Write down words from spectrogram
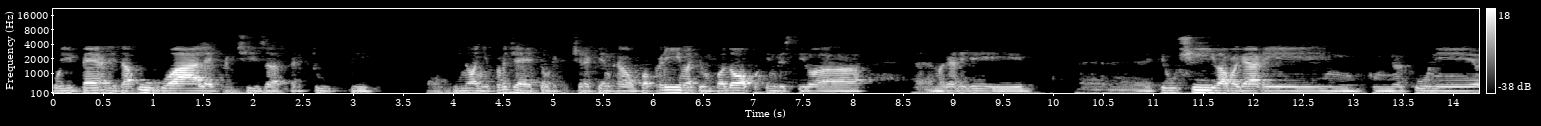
o di perdita uguale, precisa per tutti eh, in ogni progetto perché c'era chi entrava un po' prima, chi un po' dopo, chi investiva eh, magari eh, che usciva magari in, in alcuni eh,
